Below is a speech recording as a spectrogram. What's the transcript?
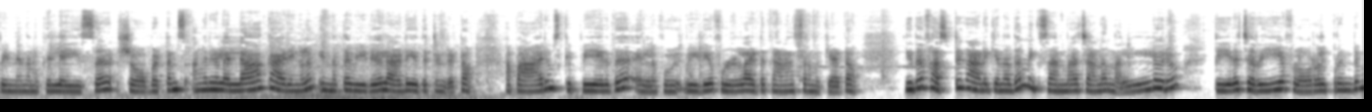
പിന്നെ നമുക്ക് ലേസ് ഷോ ബട്ടൺസ് അങ്ങനെയുള്ള എല്ലാ കാര്യങ്ങളും ഇന്നത്തെ വീഡിയോയിൽ ആഡ് ചെയ്തിട്ടുണ്ട് കേട്ടോ അപ്പോൾ ആരും സ്കിപ്പ് ചെയ്യരുത്. എല്ലാം ഫുൾ വീഡിയോ ഫുള്ളായിട്ട് കാണാൻ ശ്രമിക്കുക കേട്ടോ ഇത് ഫസ്റ്റ് കാണിക്കുന്നത് മിക്സ് ആൻഡ് മാച്ച് ആണ്. നല്ലൊരു തീരെ ചെറിയ ഫ്ലോറൽ പ്രിന്റും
